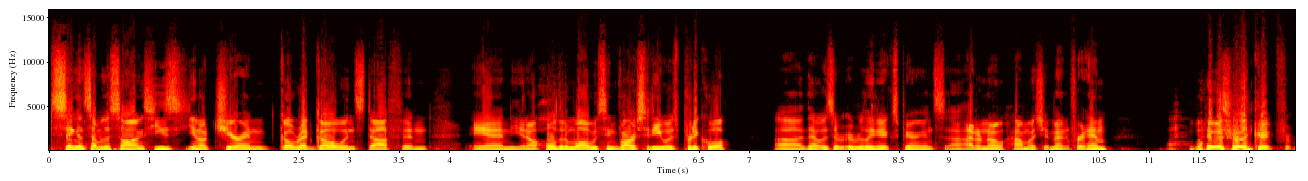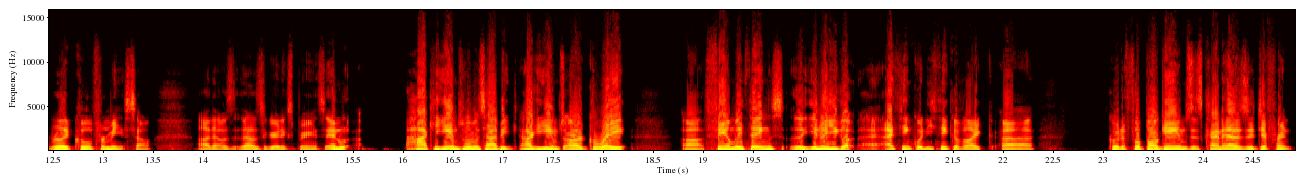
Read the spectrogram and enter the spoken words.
singing some of the songs, he's you know cheering "Go Red Go" and stuff, and and you know holding him while we sing "Varsity" was pretty cool. Uh, that was a, really neat experience. Uh, I don't know how much it meant for him, uh, but it was really great, for, really cool for me. So uh, that was that was a great experience. And hockey games, women's hockey hockey games are great uh, family things. Uh, you know, you go. I think when you think of like uh, go to football games, it kind of has a different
